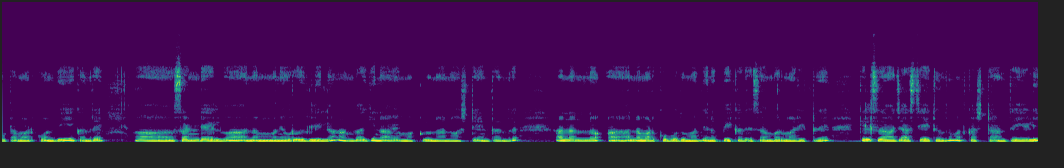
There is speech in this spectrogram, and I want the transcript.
ಊಟ ಮಾಡ್ಕೊಂಡ್ವಿ. ಯಾಕಂದರೆ ಸಂಡೇ ಅಲ್ವಾ ನಮ್ಮ ಮನೆಯವರು ಇರಲಿಲ್ಲ. ಹಂಗಾಗಿ ನಾವೇ ಮಕ್ಕಳು ನಾನು ಅಷ್ಟೇ. ಅಂತಂದರೆ ಅನ್ನನ ಅನ್ನ ಮಾಡ್ಕೋಬೋದು. ಮಧ್ಯಾಹ್ನಕ್ಕೆ ಬೇಕಾದರೆ ಸಾಂಬಾರು ಮಾಡಿಟ್ಟರೆ ಕೆಲಸ ಜಾಸ್ತಿ ಆಯಿತು ಅಂದರೆ ಮತ್ತು ಕಷ್ಟ ಅಂತ ಹೇಳಿ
